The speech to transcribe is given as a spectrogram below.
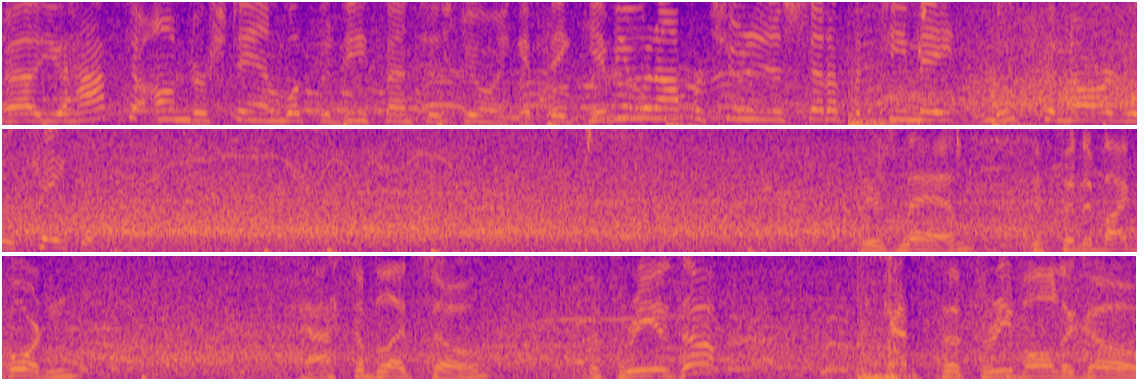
Well, you have to understand what the defense is doing. If they give you an opportunity to set up a teammate, Luke Kennard will take it. Here's Mann, defended by Gordon. Pass to Bledsoe. The three is up. Gets the three ball to go.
